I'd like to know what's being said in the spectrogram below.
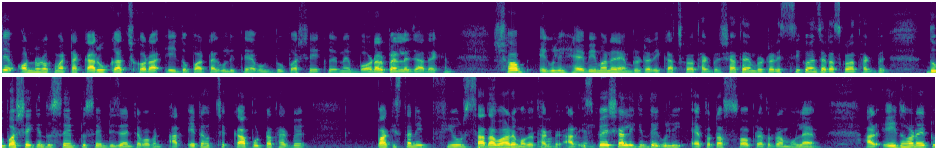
যে অন্যরকম একটা কারুকাজ করা এই দোপাট্টাগুলিতে এবং দুপাশে এখানে বর্ডার প্যানেলে যা দেখেন সব এগুলি হেভি মানের এমব্রয়ডারি কাজ করা থাকবে, সাথে এমব্রয়ডারি সিকোয়েন্স অ্যাটাচ করা থাকবে। দুপাশেই কিন্তু সেম টু সেম ডিজাইনটা পাবেন। আর এটা হচ্ছে কাপড়টা থাকবে পাকিস্তানি ফিউর সাদাবাহারের মধ্যে থাকবে। আর স্পেশালি কিন্তু এগুলি এতটা সফট এতটা মোলায়েম। আর এই ধরনের একটু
